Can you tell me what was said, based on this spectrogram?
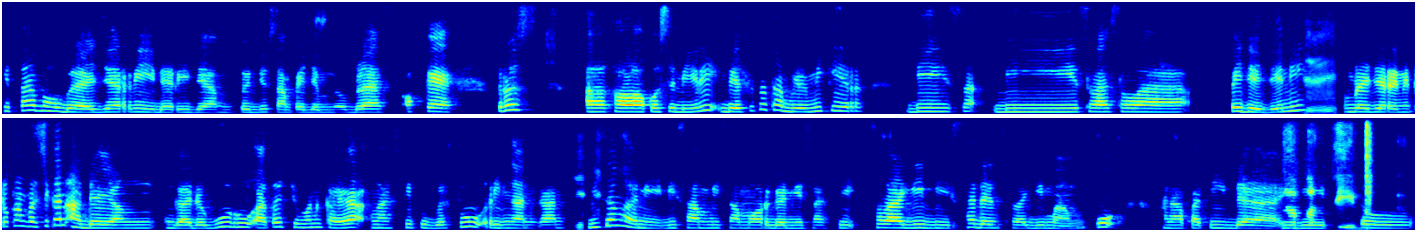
kita mau belajar nih dari jam 7 sampai jam 12. Oke. Terus eh, kalau aku sendiri biasanya tuh sambil mikir di di sela-sela PJJ nih Hmm. pembelajaran itu kan pasti kan ada yang nggak ada guru atau cuman kayak ngasih tugas tuh ringan kan. Hmm. bisa nggak nih disambi sama organisasi selagi bisa dan selagi mampu kenapa tidak? Kenapa gitu.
